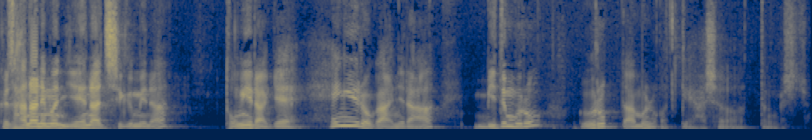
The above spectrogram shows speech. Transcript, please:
그래서 하나님은 예나 지금이나 동일하게 행위로가 아니라 믿음으로 의롭담을 얻게 하셨던 것이죠.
